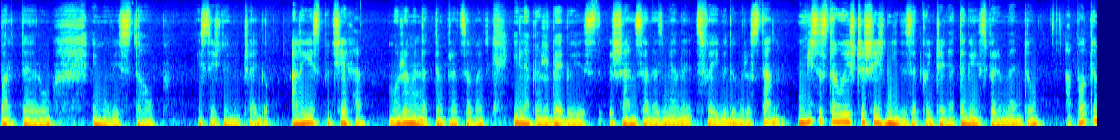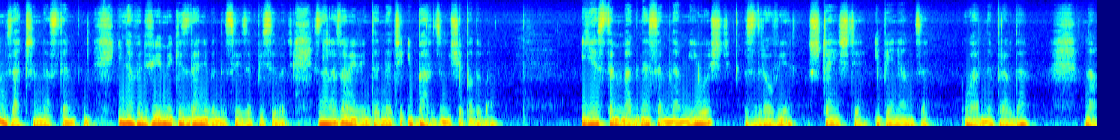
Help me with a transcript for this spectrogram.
parteru i mówi stop, jesteś do niczego. Ale jest pociecha. Możemy nad tym pracować i dla każdego jest szansa na zmianę swojego dobrostanu. Mi zostało jeszcze 6 dni do zakończenia tego eksperymentu, a potem zacznę następny. I nawet wiem, jakie zdanie będę sobie zapisywać. Znalazłam je w internecie i bardzo mi się podoba. Jestem magnesem na miłość, zdrowie, szczęście i pieniądze. Ładne, prawda? No,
